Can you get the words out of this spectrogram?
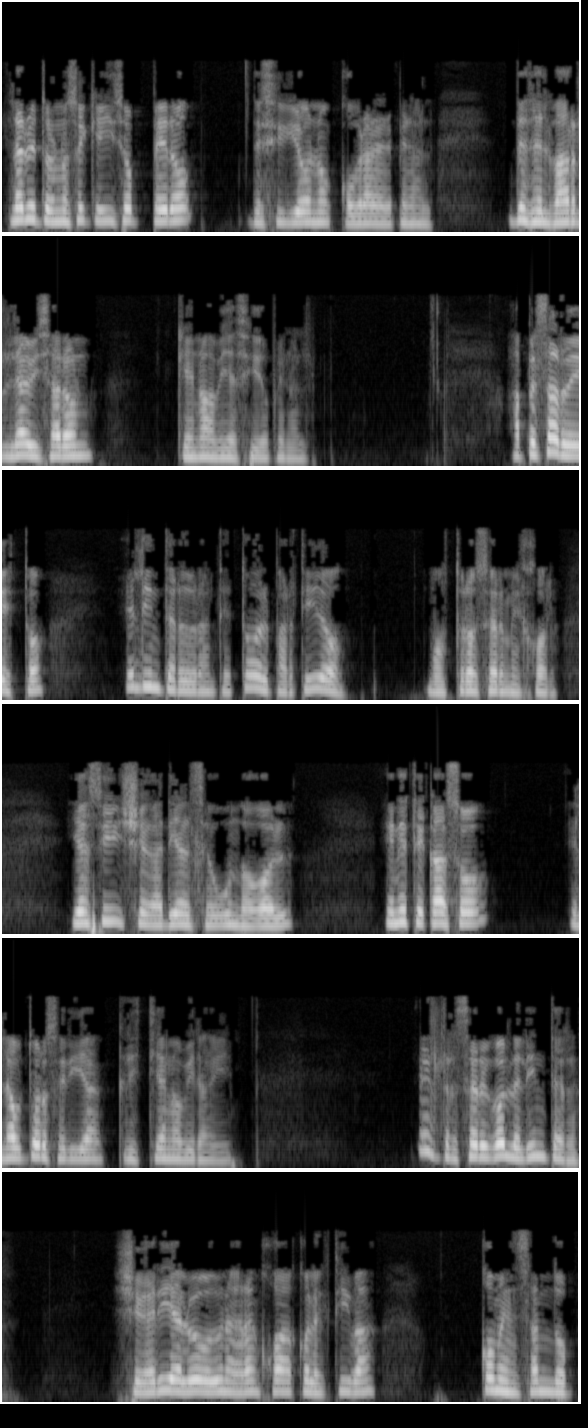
El árbitro no sé qué hizo, pero decidió no cobrar el penal. Desde el bar le avisaron que no había sido penal. A pesar de esto, el Inter durante todo el partido mostró ser mejor, y así llegaría el segundo gol. En este caso, el autor sería Cristiano Viragui. El tercer gol del Inter llegaría luego de una gran jugada colectiva, comenzando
